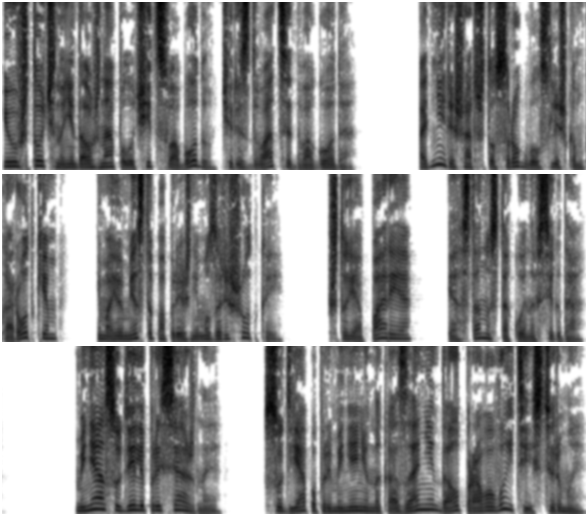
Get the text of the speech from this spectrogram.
И уж точно не должна получить свободу через 22 года. Одни решат, что срок был слишком коротким, и мое место по-прежнему за решеткой, что я пария и останусь такой навсегда. Меня осудили присяжные. Судья по применению наказаний дал право выйти из тюрьмы.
